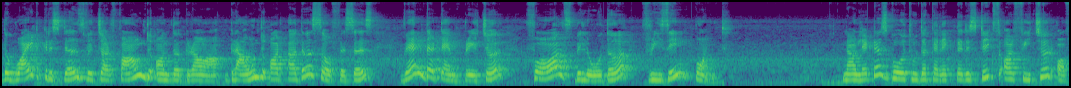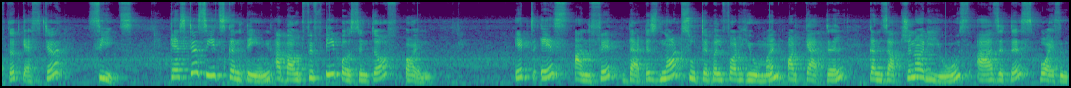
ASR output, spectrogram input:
the white crystals which are found on the ground or other surfaces when the temperature falls below the freezing point. Now let us go through the characteristics or feature of the castor seeds. Castor seeds contain about 50% of oil. It is unfit that is not suitable for human or cattle consumption or use as it is poison.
